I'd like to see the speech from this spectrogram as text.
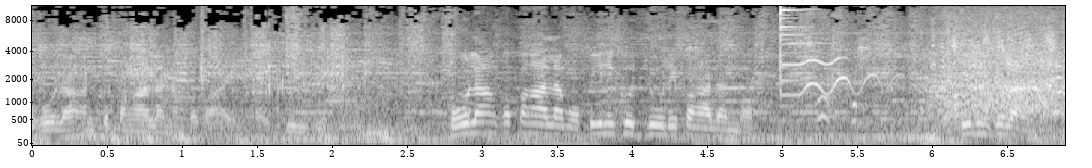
Puhulaan ko pangalan ng babae. Julie. Puhulaan ko pangalan mo. Piling ko Julie pangalan mo. Piling ko lang.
